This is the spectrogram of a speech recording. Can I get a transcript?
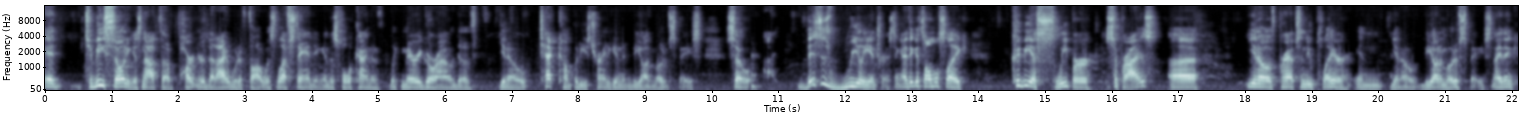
And to me sony is not the partner that i would have thought was left standing in this whole kind of like merry-go-round of you know, tech companies trying to get into the automotive space. So this is really interesting. I think it's almost like could be a sleeper surprise, uh, you know, of perhaps a new player in, you know, the automotive space. And I think,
